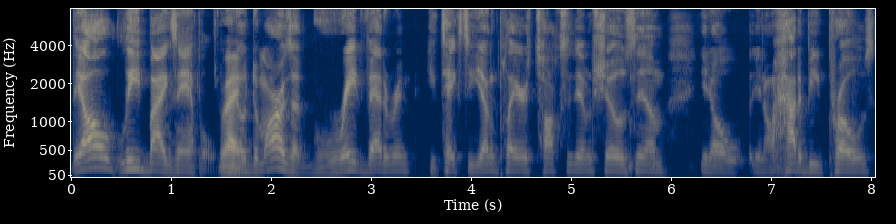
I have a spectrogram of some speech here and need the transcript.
they all lead by example. Right. You know, Demar is a great veteran. He takes the young players, talks to them, shows them, you know, you know how to be pros.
